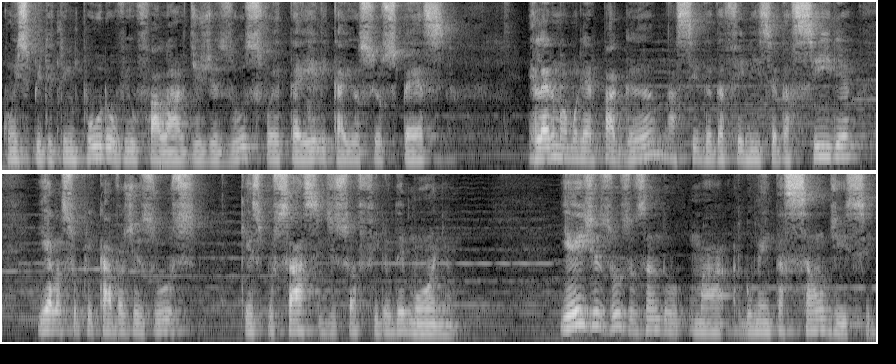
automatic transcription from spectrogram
com espírito impuro ouviu falar de Jesus, foi até ele, caiu aos seus pés ela era uma mulher pagã, nascida da Fenícia da Síria, e ela suplicava a Jesus que expulsasse de sua filha o demônio. E aí Jesus, usando uma argumentação, disse:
